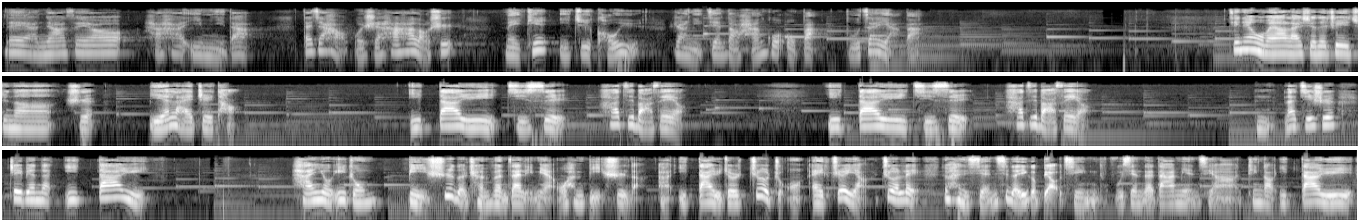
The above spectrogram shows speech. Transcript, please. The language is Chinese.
네 안녕하세요. 하하입니다. 大家好，我是哈哈老师。每天一句口语，让你见到韩国欧巴不再哑巴。今天我们要来学的这一句呢，是别来这套。이따위짓을하지마세 요。 이따위짓을하지마세 요。 嗯，那其实这边的一따위 含有一种鄙视的成分在里面，我很鄙视的啊，一大于就是这种，哎，这样这类就很嫌弃的一个表情浮现在大家面前啊，听到一大于，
